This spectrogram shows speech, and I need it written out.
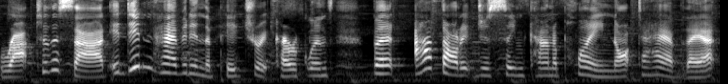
right to the side. It didn't have it in the picture at Kirkland's, but I thought it just seemed kind of plain not to have that.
